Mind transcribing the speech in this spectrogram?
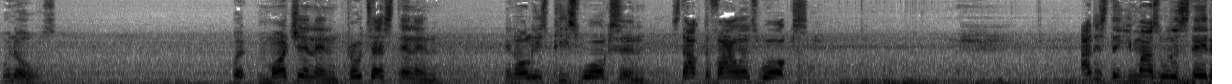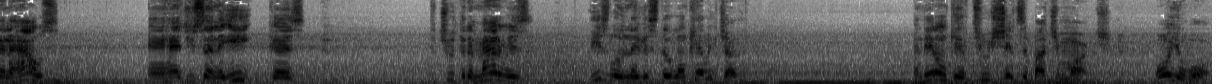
who knows? But marching and protesting and and all these peace walks and stop the violence walks. I just think you might as well have stayed in the house and had you something to eat because the truth of the matter is these little niggas still gonna kill each other. And they don't give two shits about your march or your walk.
